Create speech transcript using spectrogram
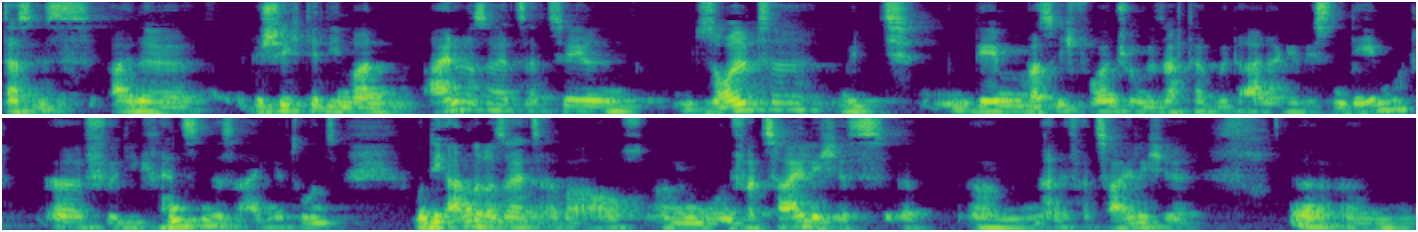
das ist eine Geschichte, die man einerseits erzählen sollte mit dem, was ich vorhin schon gesagt habe, mit einer gewissen Demut äh, für die Grenzen des eigenen Tuns und die andererseits aber auch irgendwo ein verzeihliches, äh, ähm, eine verzeihliche äh, ähm,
